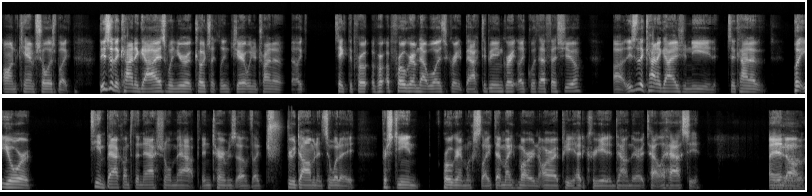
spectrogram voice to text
on Cam's shoulders. But like, these are the kind of guys when you're a coach like Link Jarrett, when you're trying to like take the pro a program that was great back to being great, like with FSU. Uh, these are the kind of guys you need to kind of put your team back onto the national map in terms of like true dominance and what a pristine program looks like that Mike Martin, RIP, had created down there at Tallahassee. And yeah. um,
